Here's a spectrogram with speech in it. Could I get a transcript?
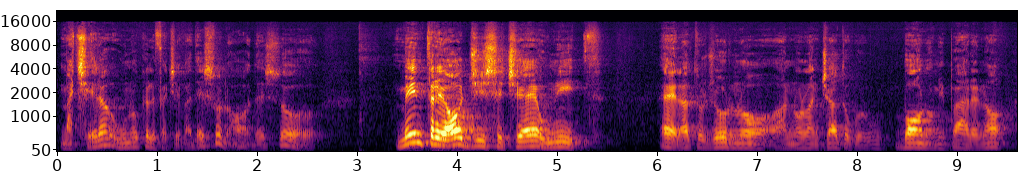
ma c'era uno che le faceva. Adesso no, adesso... Mentre oggi se c'è un hit eh, l'altro giorno hanno lanciato Bono, mi pare, no?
